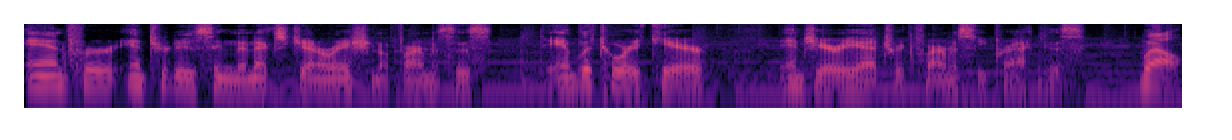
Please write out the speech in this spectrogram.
and for introducing the next generation of pharmacists to ambulatory care and geriatric pharmacy practice. Well,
